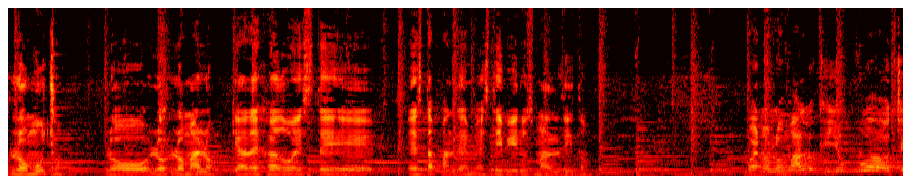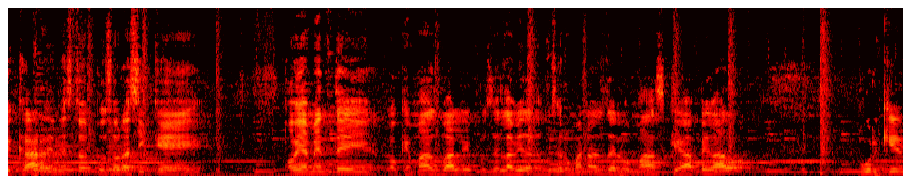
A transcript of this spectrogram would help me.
lo mucho, lo, lo, lo malo que ha dejado este, esta pandemia, este virus maldito. Bueno, lo malo que yo puedo checar en esto, pues ahora sí que obviamente lo que más vale pues es la vida de un ser humano, es de lo más que ha pegado, porque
